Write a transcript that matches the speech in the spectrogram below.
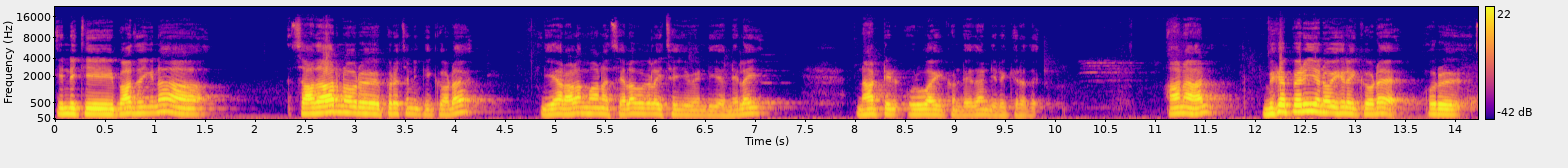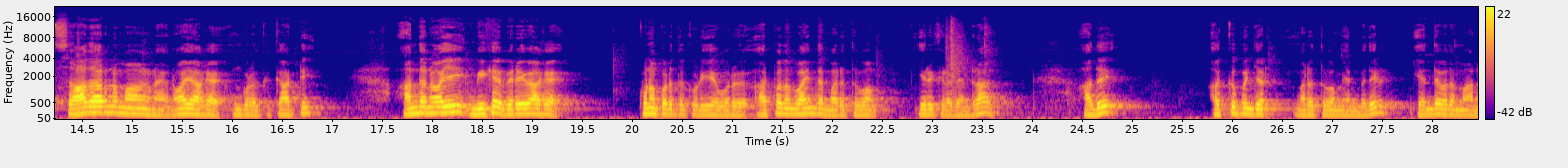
இன்றைக்கி பார்த்தீங்கன்னா சாதாரண ஒரு பிரச்சனைக்கு கூட ஏராளமான செலவுகளை செய்ய வேண்டிய நிலை நாட்டில் உருவாகி கொண்டே தான் இருக்கிறது. ஆனால் மிகப்பெரிய நோய்களை கூட ஒரு சாதாரணமான நோயாக உங்களுக்கு காட்டி அந்த நோயை மிக விரைவாக குணப்படுத்தக்கூடிய ஒரு அற்புதம் வாய்ந்த மருத்துவம் இருக்கிறது என்றால் அது அக்குபஞ்சர் மருத்துவம் என்பதில் எந்த விதமான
